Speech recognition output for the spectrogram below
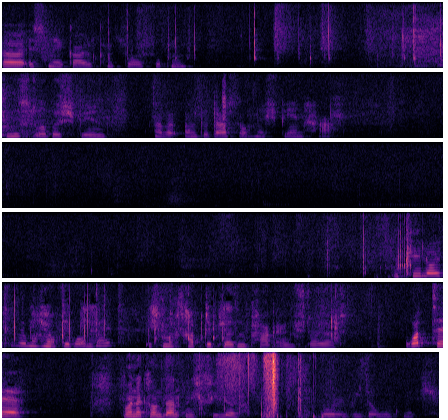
Äh, ist mir egal, kannst du aussuchen. Musst du aber spielen. Aber, und du darfst auch nicht spielen, ha. Okay, Leute, wir machen noch Fortnite. Ich mach, hab dir Pleasant Park angesteuert. What the? Meinem Account landen nicht viele. Null, wieso nicht?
